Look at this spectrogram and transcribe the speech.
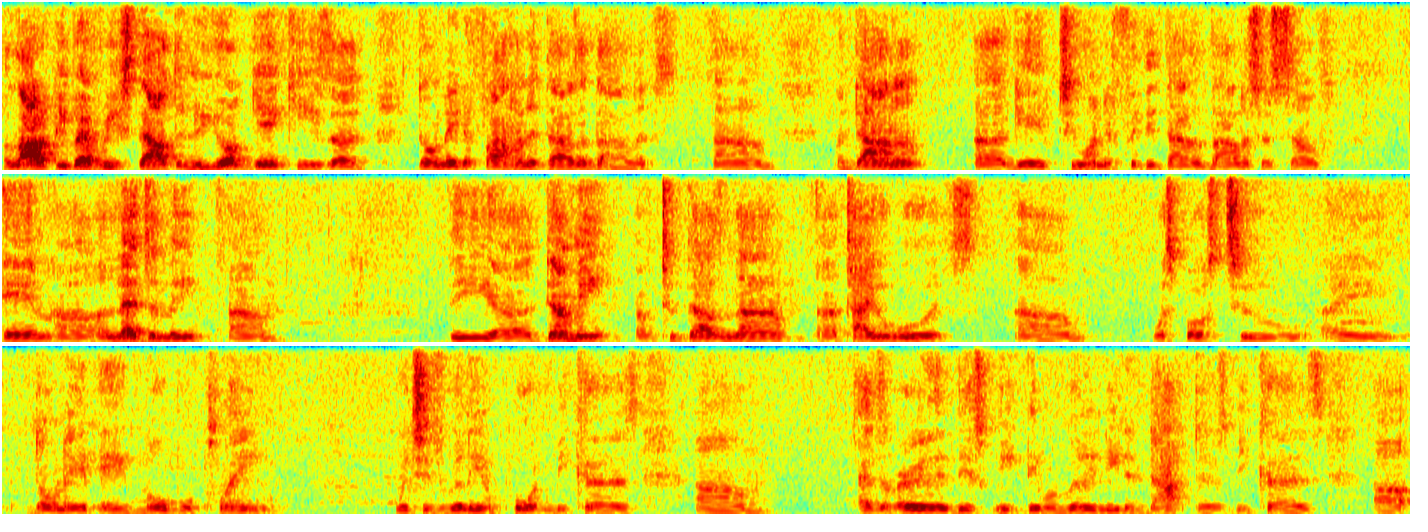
a lot of people have reached out. The New York Yankees uh, donated five hundred thousand um, dollars. Madonna uh, gave two hundred fifty thousand dollars herself, and uh, allegedly. Um, the uh, dummy of 2009, uh, Tiger Woods, um, was supposed to a donate a mobile plane, which is really important because um, as of earlier this week, they were really needing doctors because uh,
